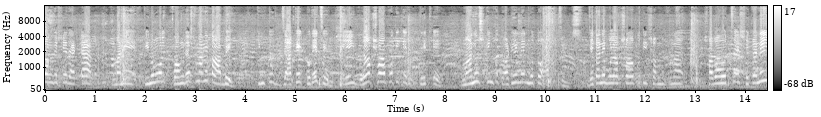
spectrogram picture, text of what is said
কংগ্রেসের একটা মানে তৃণমূল কংগ্রেস মানে তো আবেগ। কিন্তু যাকে করেছেন সেই ব্লক সভাপতিকে দেখে মানুষ কিন্তু কটেলের মতো আসছে। যেখানে ব্লক সভাপতির সম্ভাবনা সভা হচ্ছে সেখানেই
